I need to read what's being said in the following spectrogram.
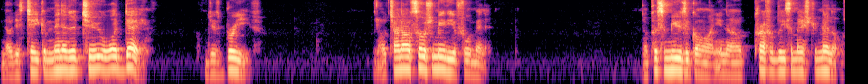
You know, just take a minute or two or a day. Just breathe. You know, turn off social media for a minute. You know, put some music on, you know, preferably some instrumentals.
